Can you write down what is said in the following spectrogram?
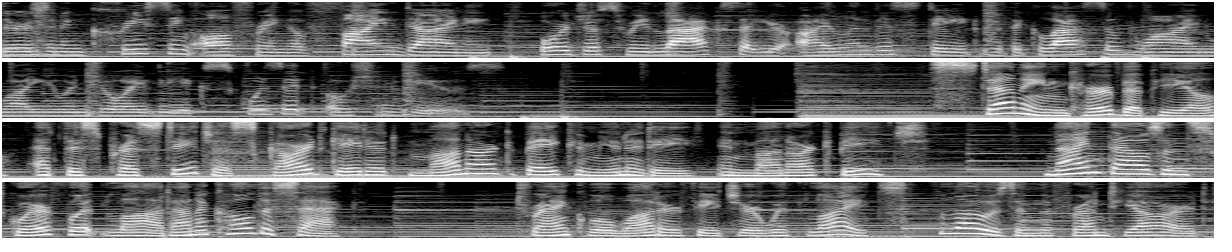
There is an increasing offering of fine dining, or just relax at your island estate with a glass of wine while you enjoy the exquisite ocean views. Stunning curb appeal at this prestigious guard gated Monarch Bay community in Monarch Beach. 9,000 square foot lot on a cul de sac. Tranquil water feature with lights flows in the front yard.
